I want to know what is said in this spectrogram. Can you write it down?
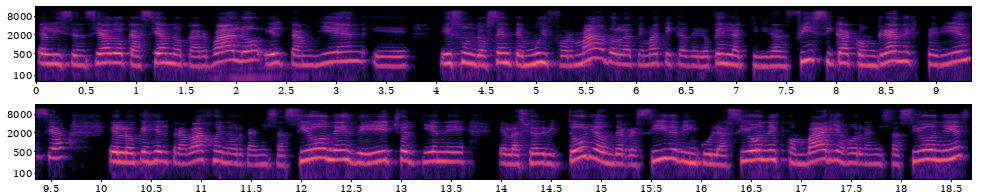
el licenciado Casiano Carvalho. Él también eh, es un docente muy formado en la temática de lo que es la actividad física, con gran experiencia en lo que es el trabajo en organizaciones. De hecho, él tiene en la ciudad de Victoria, donde reside, vinculaciones con varias organizaciones.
